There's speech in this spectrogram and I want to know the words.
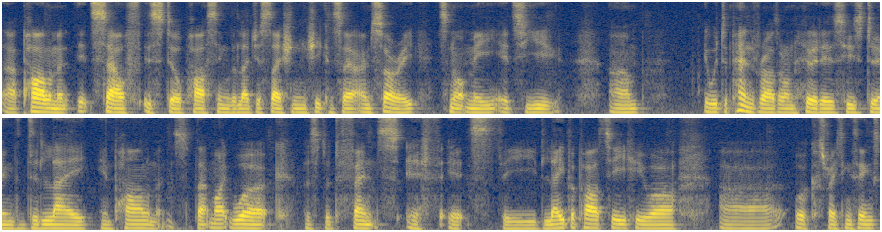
uh, Parliament itself is still passing the legislation, and she can say, "I'm sorry, it's not me, it's you." Um, it would depend rather on who it is who's doing the delay in Parliament. That might work as a defence if it's the Labour Party who are uh, orchestrating things,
